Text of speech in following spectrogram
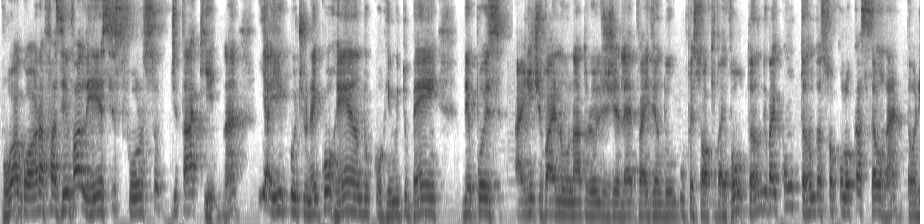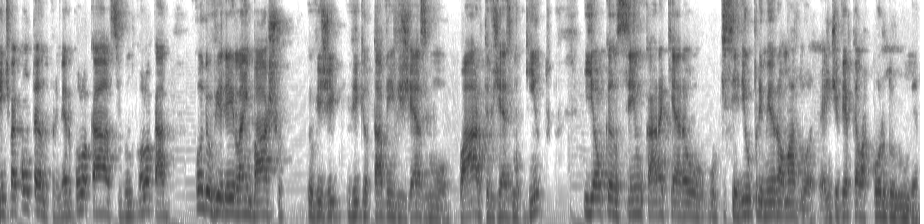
vou agora fazer valer esse esforço de estar tá aqui, né? E aí continuei correndo, corri muito bem. Depois a gente vai no Naturology Lab, vai vendo o pessoal que vai voltando e vai contando a sua colocação, né? Então a gente vai contando, primeiro colocado, segundo colocado. Quando eu virei lá embaixo, eu vi, vi que eu estava em 24 25 e alcancei um cara que era o, o que seria o primeiro amador. A gente vê pela cor do número.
